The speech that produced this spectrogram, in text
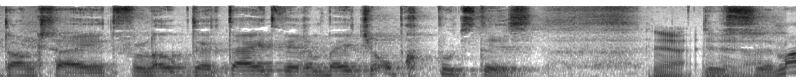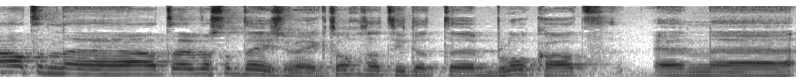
dankzij het verloop der tijd weer een beetje opgepoetst is. Ja, Dus, inderdaad. eh, maar had een, eh, had, eh, was dat deze week toch? Dat hij dat eh, blok had. En eh,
